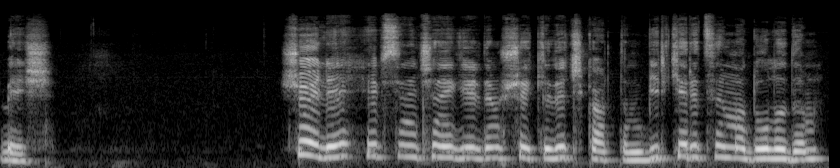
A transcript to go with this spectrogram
5. Şöyle hepsinin içine girdim. Şu şekilde çıkarttım. Bir kere tığıma doladım.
